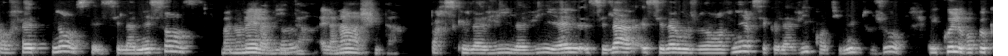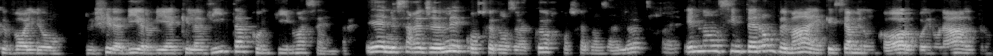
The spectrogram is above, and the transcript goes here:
En fait, non, c'est la naissance. ma non è la vita, è la nascita. Parce que la vie, la vie, elle, c'est là, là où je veux en venir, c'est que la vie continue toujours. E quello proprio che voglio riuscire a dirvi è che la vita continua sempre Et elle ne s'arrête jamais, qu'on soit dans un corps, qu'on soit dans un autre. e non si interrompe mai che siamo in un corpo, in un altro.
